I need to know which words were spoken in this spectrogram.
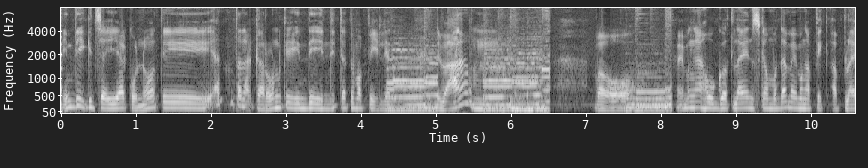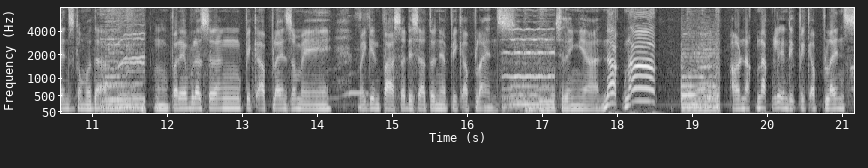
hindi gid sa iya kuno ti anong tala karon kay hindi hindi ta tumapilit. Di ba? Mm. Oo. May mga hugot lines ka mo da, may mga pick-up lines ka mo da. Mm, pareho sang pick-up lines so may may ginpasa di sa ato niya pick-up lines. Sa niya, knock knock! Oh, knock knock li, hindi pick-up lines.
